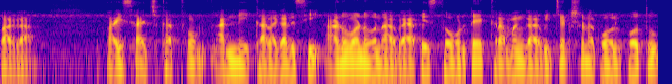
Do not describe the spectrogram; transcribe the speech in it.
పగ పైశాచికత్వం అన్నీ కలగలిసి అణువణువున వ్యాపిస్తూ ఉంటే క్రమంగా విచక్షణ కోల్పోతూ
